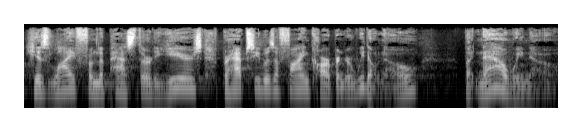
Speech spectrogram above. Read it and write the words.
his life from the past 30 years. Perhaps he was a fine carpenter. We don't know. But now we know.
